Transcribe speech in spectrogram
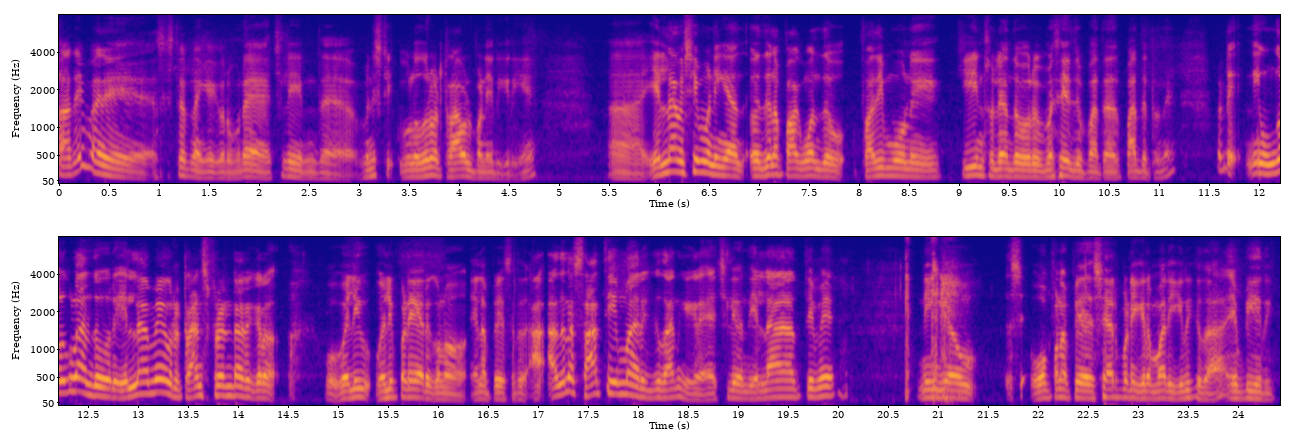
ஸோ அதே மாதிரி சிஸ்டர் நான் கேட்க விரும்புகிறேன் ஆக்சுவலி இந்த மினிஸ்ட்ரி இவ்வளோ தூரம் ட்ராவல் பண்ணியிருக்கிறீங்க. எல்லா விஷயமும் நீங்கள் இதெல்லாம் பார்க்கும்போது அந்த பதிமூணு கீன்னு சொல்லி அந்த ஒரு மெசேஜ் பார்த்து பார்த்துட்டு இருந்தேன். பட் நீ உங்களுக்குள்ள அந்த ஒரு எல்லாமே ஒரு டிரான்ஸ்பரண்ட்டாக இருக்கிற வெளி வெளிப்படையாக இருக்கணும் எல்லாம் பேசுறது. அ- அதெல்லாம் சாத்தியமாக இருக்குதான்னு கேட்குறேன் ஆக்சுவலி வந்து எல்லாத்தையுமே நீங்கள் ஓப்பனாக ஷேர் பண்ணிக்கிற மாதிரி இருக்குதா? எப்படி இருக்கு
